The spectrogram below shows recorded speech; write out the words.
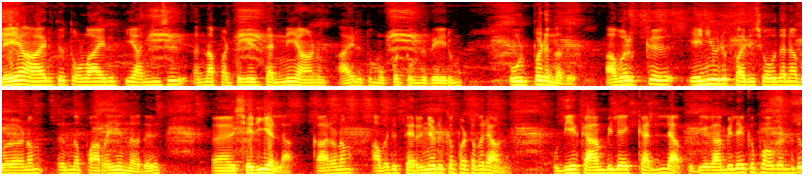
ദേ ആയിരത്തി തൊള്ളായിരത്തി അഞ്ച് എന്ന പട്ടികയിൽ തന്നെയാണ് ആയിരത്തി മുപ്പത്തൊന്ന് പേരും ഉൾപ്പെടുന്നത്. അവർക്ക് ഇനിയൊരു പരിശോധന വേണം എന്ന് പറയുന്നത് ശരിയല്ല. കാരണം അവർ തിരഞ്ഞെടുക്കപ്പെട്ടവരാണ്. പുതിയ ക്യാമ്പിലേക്കല്ല. പുതിയ ക്യാമ്പിലേക്ക് പോകേണ്ടത്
